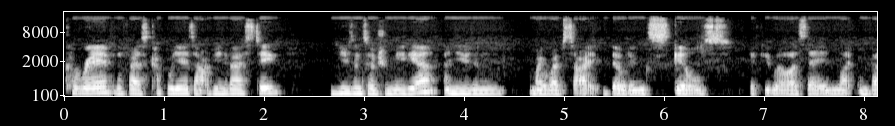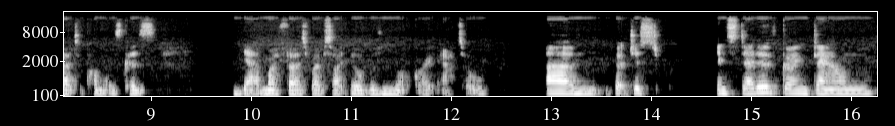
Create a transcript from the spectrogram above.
career for the first couple of years out of university using social media and using my website, building skills, if you will, I say in like inverted commas, because yeah, my first website build was not great at all. Um, but just instead of going down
